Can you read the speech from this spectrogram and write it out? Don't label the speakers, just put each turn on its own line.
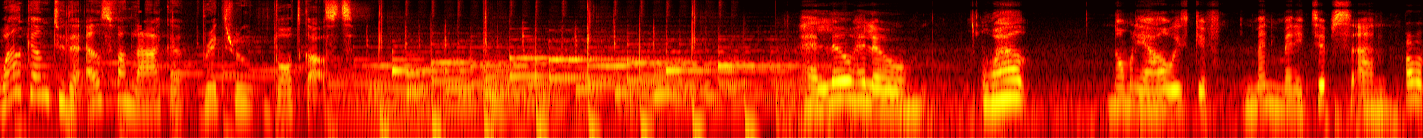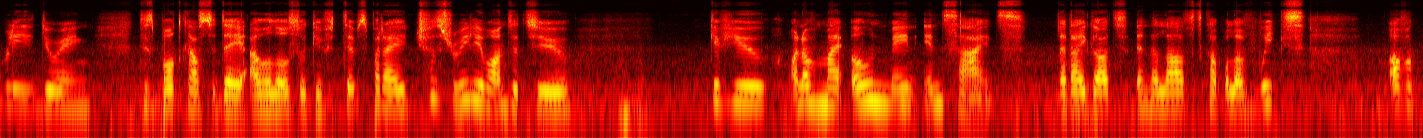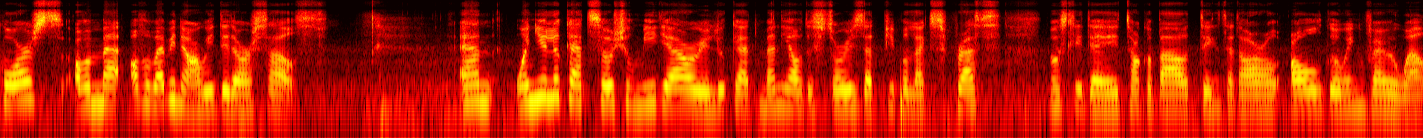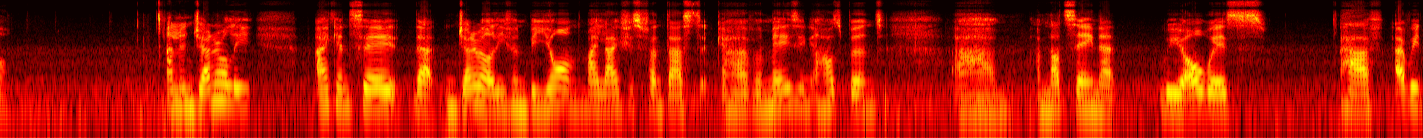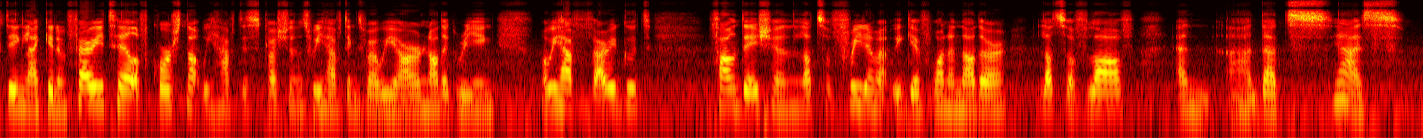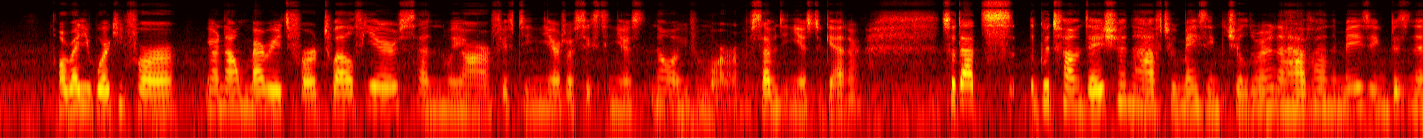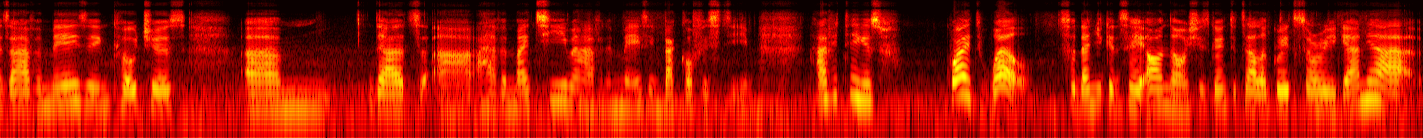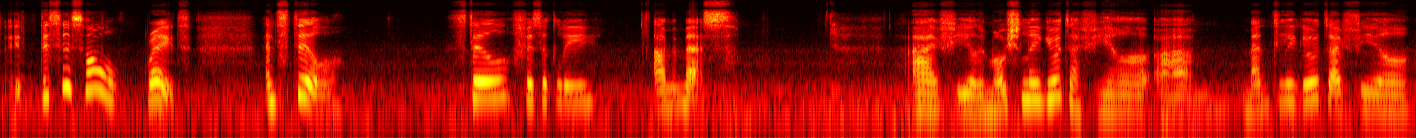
Welcome to the Els van Laken Breakthrough Podcast.
Hello, hello. Well, normally I always give many, many tips, and probably during this podcast today, I will also give tips, but I just really wanted to give you one of my own main insights that I got in the last couple of weeks of a course of a of a webinar we did ourselves. And when you look at social media or you look at many of the stories that people express, mostly they talk about things that are all, going very well. And in generally, I can say that in general, even beyond, my life is fantastic. I have an amazing husband. Um, I'm not saying that we always have everything like in a fairy tale. Of course not. We have discussions, we have things where we are not agreeing, but we have very good foundation, lots of freedom that we give one another, lots of love, and uh, that's, yeah, it's already working for. We are now married for 12 years and we are 15 years or 16 years, no, even more, 17 years together so that's a good foundation. I have two amazing children. I have an amazing business. I have amazing coaches um, that uh, I have in my team. I have an amazing back office team. Everything is quite well. So then you can say, oh no, she's going to tell a great story again. Yeah, it, this is all great. And still, still physically, I'm a mess. I feel emotionally good. I feel um, mentally good. I feel,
